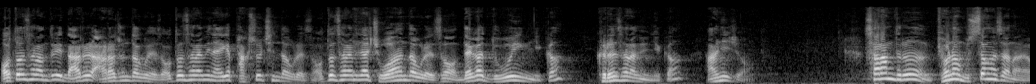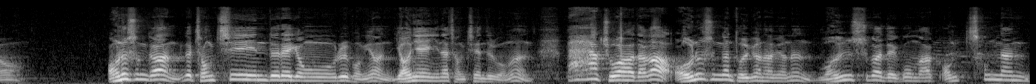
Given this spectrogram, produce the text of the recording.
어떤 사람들이 나를 알아준다고 해서, 어떤 사람이 나에게 박수를 친다고 해서, 어떤 사람이 날 좋아한다고 해서, 내가 누구입니까? 그런 사람입니까? 아니죠. 사람들은 변화무쌍하잖아요. 어느 순간 그러니까 정치인들의 경우를 보면 연예인이나 정치인들 보면 막 좋아하다가 어느 순간 돌변하면은 원수가 되고 막 엄청난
